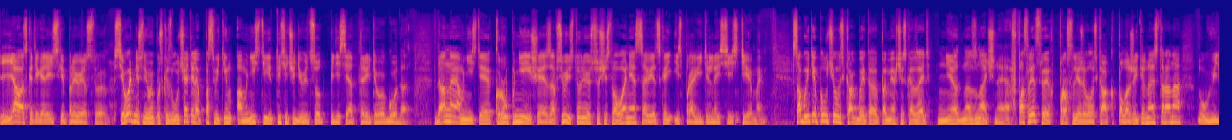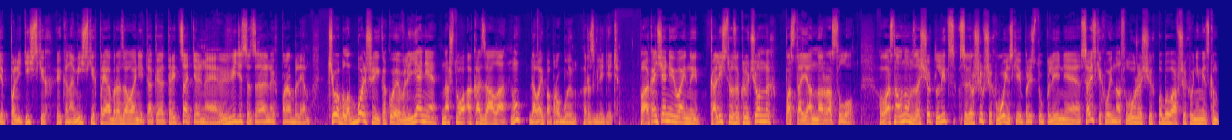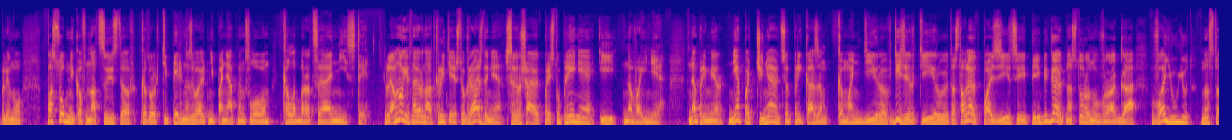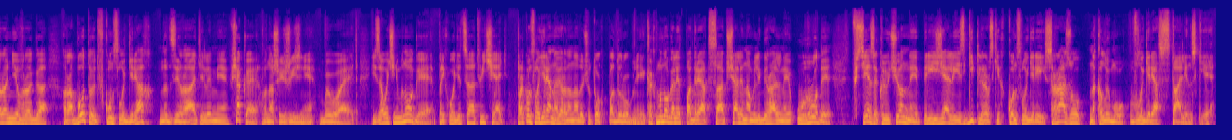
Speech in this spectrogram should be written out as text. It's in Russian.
Я вас категорически приветствую. Сегодняшний выпуск «Излучателя» посвятим амнистии 1953 года. Данная амнистия – крупнейшая за всю историю существования советской исправительной системы. Событие получилось, как бы это помягче сказать, неоднозначное. Впоследствии прослеживалась как положительная сторона, ну, в виде политических, экономических преобразований, так и отрицательная в виде социальных проблем. Чего было больше и какое влияние на что оказало, ну, давай попробуем разглядеть. По окончании войны количество заключенных постоянно росло. В основном за счет лиц, совершивших воинские преступления, советских военнослужащих, побывавших в немецком плену, пособников нацистов, которых теперь называют непонятным словом коллаборационисты. Для многих, наверное, открытие, что граждане совершают преступления и на войне. Например, не подчиняются приказам командиров, дезертируют, оставляют позиции, перебегают на сторону врага, воюют на стороне врага, работают в концлагерях надзирателями. Всякое в нашей жизни бывает. И за очень многое приходится отвечать. Про концлагеря, наверное, надо чуток подробнее. Как много лет подряд сообщали нам либеральные уроды, все заключенные переезжали из гитлеровских концлагерей сразу на Колыму, в лагеря сталинские.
